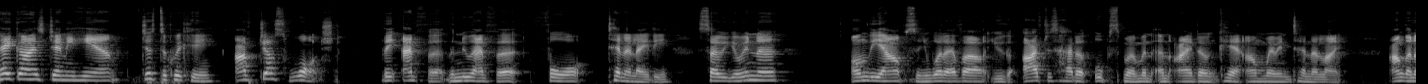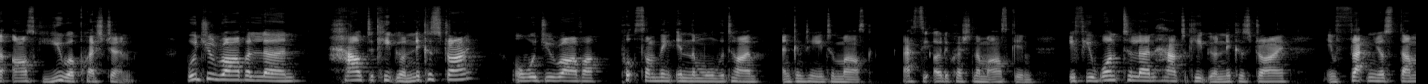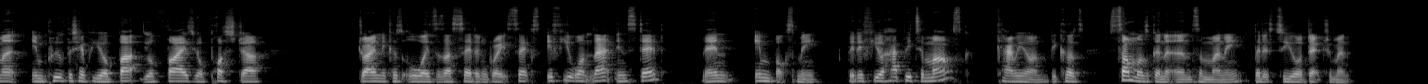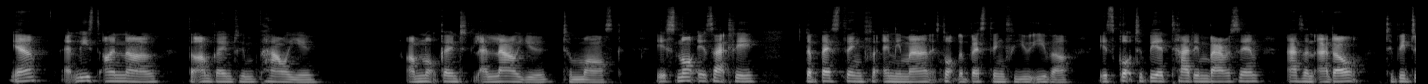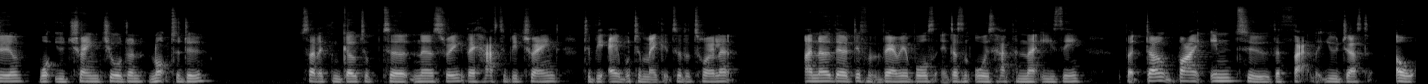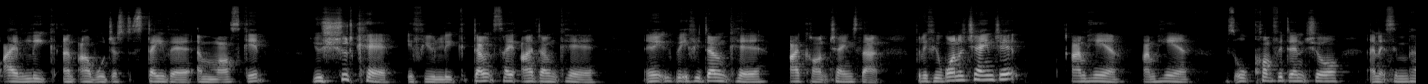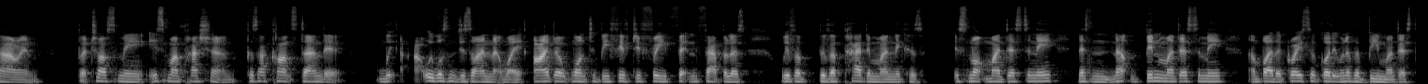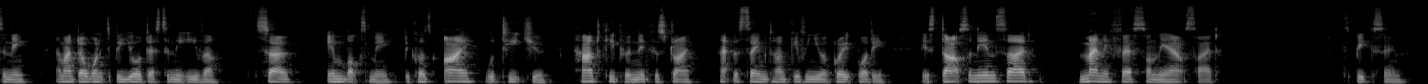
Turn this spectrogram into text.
Hey guys, Jenny here. Just a quickie. I've just watched the advert, the new advert for TENA Lady. So you're in a on the Alps and whatever. You, I've just had a oops moment, and I don't care. I'm wearing TENA Light. I'm gonna ask you a question. Would you rather learn how to keep your knickers dry, or would you rather put something in them all the time and continue to mask? That's the only question I'm asking. If you want to learn how to keep your knickers dry, in flatten your stomach, improve the shape of your butt, your thighs, your posture. Dry knickers always, as I said, and great sex. If you want that instead, then inbox me. But if you're happy to mask, carry on because someone's going to earn some money, but it's to your detriment. Yeah? At least I know that I'm going to empower you. I'm not going to allow you to mask. It's not exactly the best thing for any man. It's not the best thing for you either. It's got to be a tad embarrassing as an adult to be doing what you train children not to do so they can go to, to nursery. They have to be trained to be able to make it to the toilet. I know there are different variables. It doesn't always happen that easy. But don't buy into the fact that you just, oh, I leak and I will just stay there and mask it. You should care if you leak. Don't say, I don't care. If you don't care, I can't change that. But if you want to change it, I'm here. I'm here. It's all confidential and it's empowering. But trust me, it's my passion because I can't stand it. We, uh, we wasn't designed that way. I don't want to be 53, fit and fabulous with a with a pad in my knickers. It's not my destiny. It's not been my destiny. And by the grace of God, it will never be my destiny. And I don't want it to be your destiny either. So inbox me because I will teach you how to keep your knickers dry at the same time giving you a great body. It starts on the inside, manifests on the outside. Speak soon.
